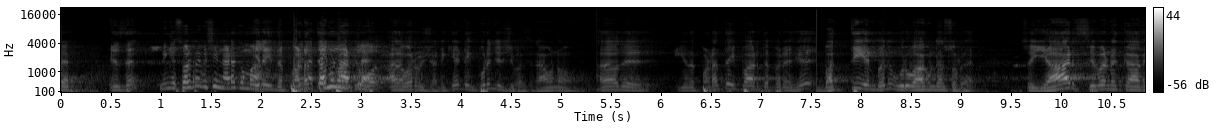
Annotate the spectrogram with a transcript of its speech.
சார் நீங்கள் சொல்கிற விஷயம் நடக்குமா? இந்த படத்தை தமிழ்நாட்டில். ஒரு விஷயம் நீ கேட்டீங்க புரிஞ்சிருச்சு பாஸ் நான் ஒன்றும் அதாவது இந்த படத்தை பார்த்த பிறகு பக்தி என்பது உருவாகும் தான் சொல்றாரு. ஸோ யார் சிவனுக்காக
